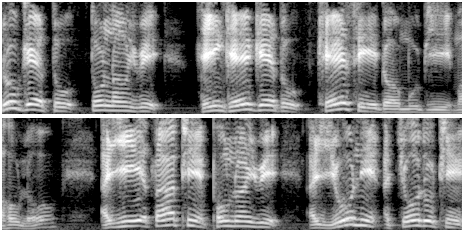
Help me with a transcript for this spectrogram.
နို့ကဲ့သို့တွန်းလောင်း၍ဒိန်ခဲကဲ့သို့ခဲစေတော်မူပြီမဟုတ်လောအည်အသားဖြင့်ဖုံးလွှမ်း၍အယိုးနှင့်အကြောတို့ဖြင့်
